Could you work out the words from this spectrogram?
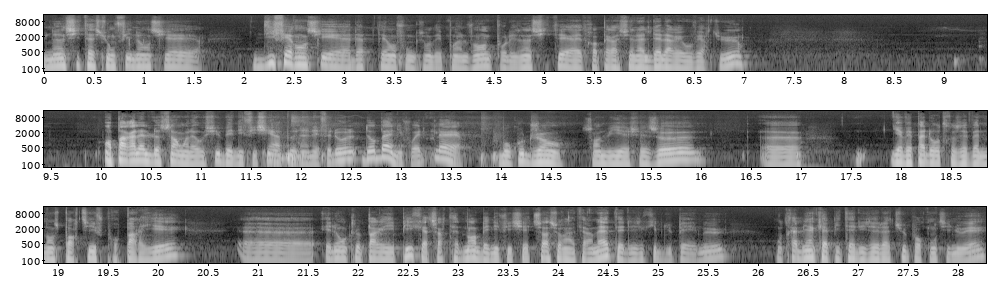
une incitation financière différenciée et adaptée en fonction des points de vente pour les inciter à être opérationnels dès la réouverture. En parallèle de ça, on a aussi bénéficié un peu d'un effet d'aubaine, il faut être clair. Beaucoup de gens s'ennuyaient chez eux. Euh, il n'y avait pas d'autres événements sportifs pour parier. Euh, et donc le pari épique a certainement bénéficié de ça sur Internet et les équipes du PMU ont très bien capitalisé là-dessus pour continuer.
